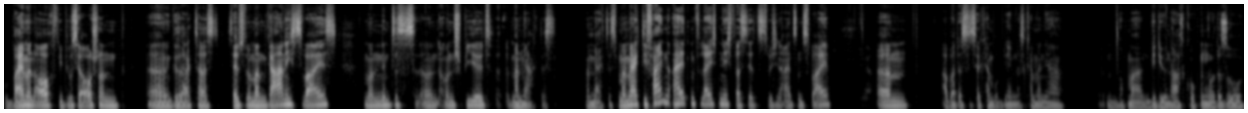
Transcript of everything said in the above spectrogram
Wobei man auch, wie du es ja auch schon äh, gesagt hast, selbst wenn man gar nichts weiß, man nimmt es und, und spielt, man merkt es. Man merkt es. Man merkt die Feinheiten vielleicht nicht, was jetzt zwischen 1 und 2. Ja. Ähm, aber das ist ja kein Problem. Das kann man ja ähm, nochmal ein Video nachgucken oder so.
